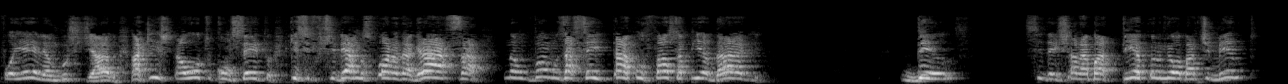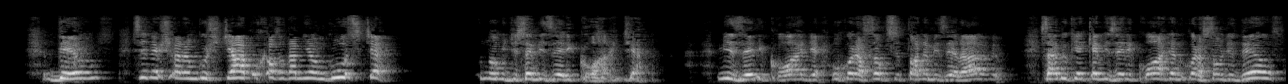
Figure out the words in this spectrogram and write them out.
foi ele angustiado. Aqui está outro conceito que se estivermos fora da graça, não vamos aceitar por falsa piedade. Deus se deixar abater pelo meu abatimento. Deus se deixar angustiar por causa da minha angústia. O nome disso é misericórdia. Misericórdia, o coração que se torna miserável. Sabe o que é misericórdia no coração de Deus?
